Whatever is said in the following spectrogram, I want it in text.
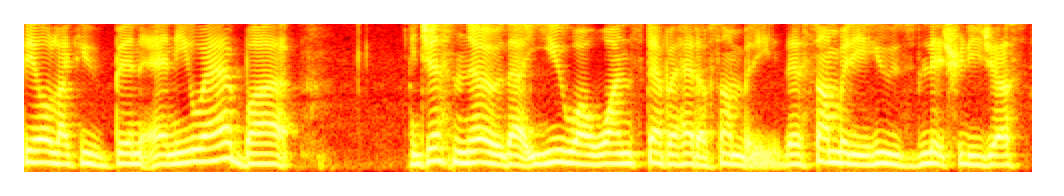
feel like you've been anywhere, but just know that you are one step ahead of somebody. There's somebody who's literally just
